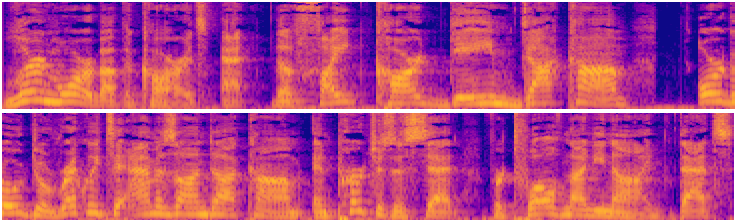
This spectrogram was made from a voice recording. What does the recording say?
Learn more about the cards at thefightcardgame.com or go directly to amazon.com and purchase a set for $12.99. That's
